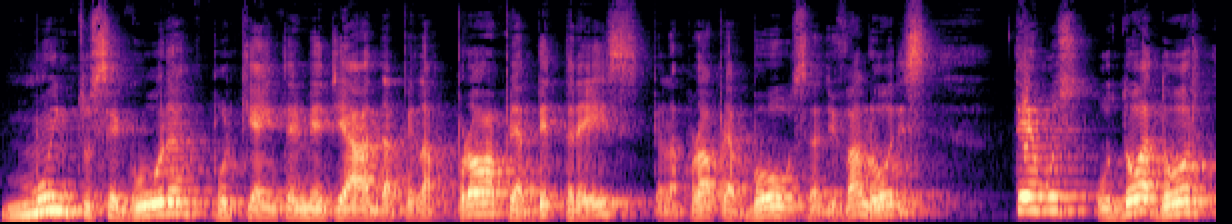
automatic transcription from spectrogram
muito segura, porque é intermediada pela própria B3, pela própria Bolsa de Valores. Temos o doador,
